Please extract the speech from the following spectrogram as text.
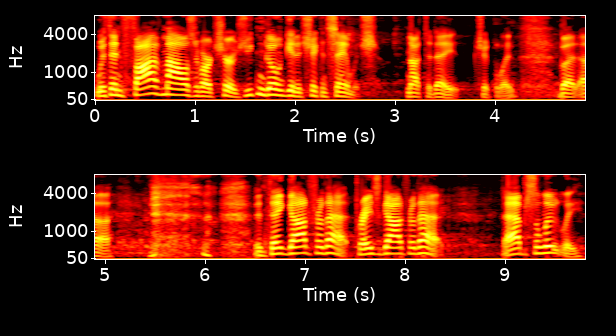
Within five miles of our church, you can go and get a chicken sandwich. Not today, Chick fil A, but, uh, and thank God for that. Praise God for that. Absolutely.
